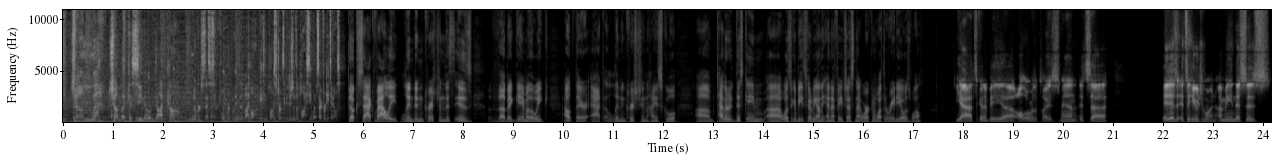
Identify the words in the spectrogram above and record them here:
ChumbaCasino.com. No purchase necessary. Void where prohibited by law. 18 plus terms and conditions apply. See website for details. Nooksack Valley, Lynden Christian. This is the big game of the week out there at Lynden Christian High School. Um, Tyler, this game, uh, what's it going to be? It's going to be on the NFHS network and what, the radio as well? Yeah, it's going to be uh, all over the place, man. It's uh, it is it's a huge one. I mean, this is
